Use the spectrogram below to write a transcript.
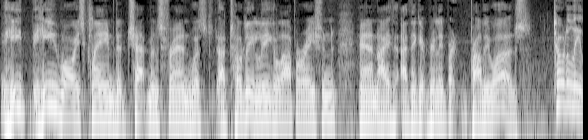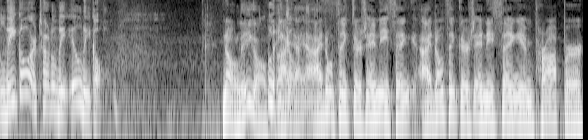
he he always claimed that Chapman's friend was a totally legal operation, and I, I think it really probably was. Totally legal or totally illegal? No, legal. legal. I, I, don't think there's anything. I don't think there's anything improper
